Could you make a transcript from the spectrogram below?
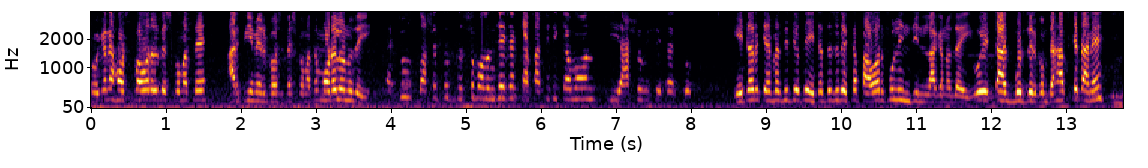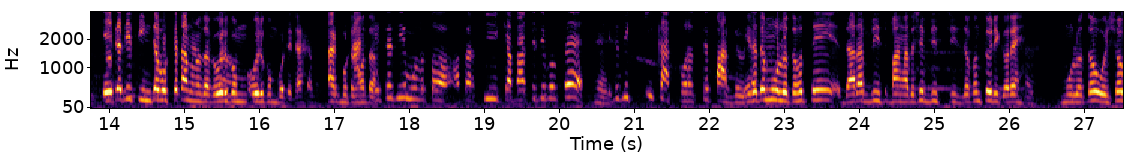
ওইখানে হর্স পাওয়ারের বেশ কম আছে আরপিএম এর বেশ- কম আছে মডেল অনুযায়ী একটু উদ্দেশ্য বলেন যে এটা ক্যাপাসিটি কেমন কি আসল বিষয়টা একটু এটার ক্যাপাসিটি হচ্ছে এটাতে যদি একটা পাওয়ারফুল ইঞ্জিন লাগানো যায় ওই টাক বোট যেরকম জাহাজকে টানে এটা দিয়ে তিনটা বোটকে টানানো যাবে ওইরকম ওইরকম বোট এটা টাক বোটের মতো এটা দিয়ে মূলত আপনার কি ক্যাপাসিটি বলতে হ্যাঁ। এটা দিয়ে কি কাজ করতে পারবে এটাতে মূলত হচ্ছে যারা ব্রিজ বাংলাদেশে ব্রিজ ট্রিজ যখন তৈরি করে হ্যাঁ। মূলত ওইসব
